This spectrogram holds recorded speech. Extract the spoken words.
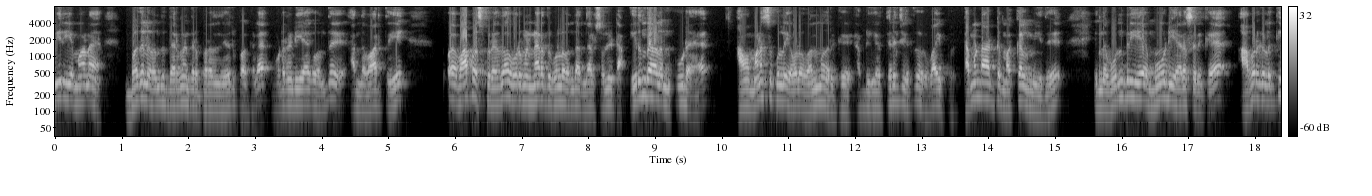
வீரியமான பதிலை வந்து தர்மேந்திர பிரதான் எதிர்பார்க்கல. உடனடியாக வந்து அந்த வார்த்தையை வாபஸ் பெறதா ஒரு மணி நேரத்துக்குள்ளே வந்து அந்த ஆள் சொல்லிட்டான். இருந்தாலும் கூட அவன் மனசுக்குள்ளே எவ்வளோ வன்மம் இருக்குது அப்படிங்கிறத தெரிஞ்சுக்கிறதுக்கு ஒரு வாய்ப்பு. தமிழ்நாட்டு மக்கள் மீது இந்த ஒன்றிய மோடி அரசு இருக்க அவர்களுக்கு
